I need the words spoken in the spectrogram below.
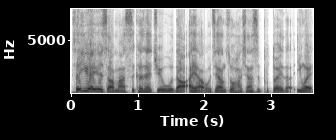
所以越来越少，马斯克才觉悟到，哎呀，我这样做好像是不对的，因为。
